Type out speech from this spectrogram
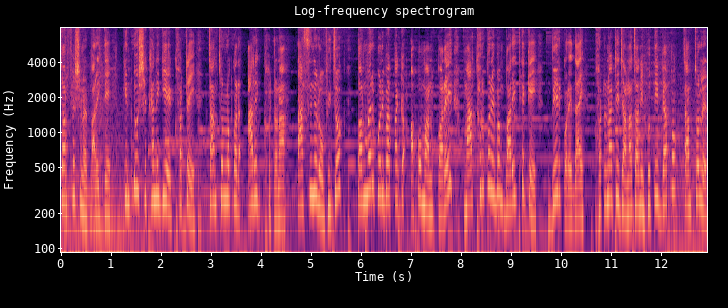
চরফেশনের বাড়িতে। কিন্তু সেখানে গিয়ে ঘটে চাঞ্চল্যকর আরেক ঘটনা। তাসিনের অভিযোগ তন্ময়ের পরিবার তাকে অপমান করে, মারধর করে এবং বাড়ি থেকে বের করে দেয়। ঘটনাটি জানাজানি হতেই ব্যাপক চাঞ্চল্যের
